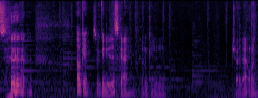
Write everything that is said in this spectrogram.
okay, so we can do this guy, and we can try that one.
